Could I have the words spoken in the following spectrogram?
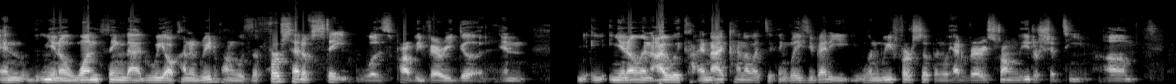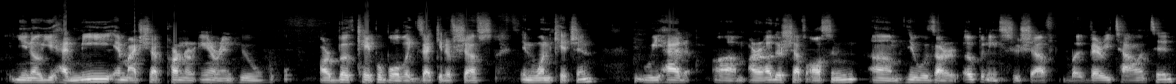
And you know, one thing that we all kind of agreed upon was the first head of state was probably very good, and you know, and I would, and I kind of like to think Lazy Betty when we first opened, we had a very strong leadership team. Um, you know, you had me and my chef partner Aaron, who are both capable executive chefs in one kitchen. We had um, our other chef Austin, um, who was our opening sous chef, but very talented,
